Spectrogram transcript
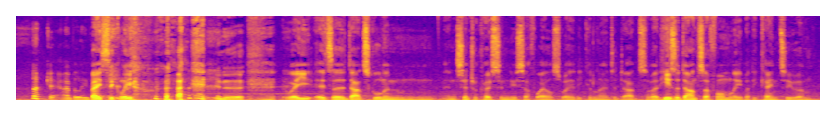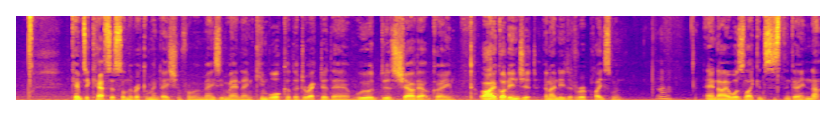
okay, I believe. Basically, in a where you, it's a dance school in in Central Coast in New South Wales where you can learn to dance. But he's a dancer formerly, but he came to um, came to Casus on the recommendation from an amazing man named Kim Walker, the director there. We would do a shout out going, oh, I got injured and I needed a replacement. Ah, And I was like insistent going, nah,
